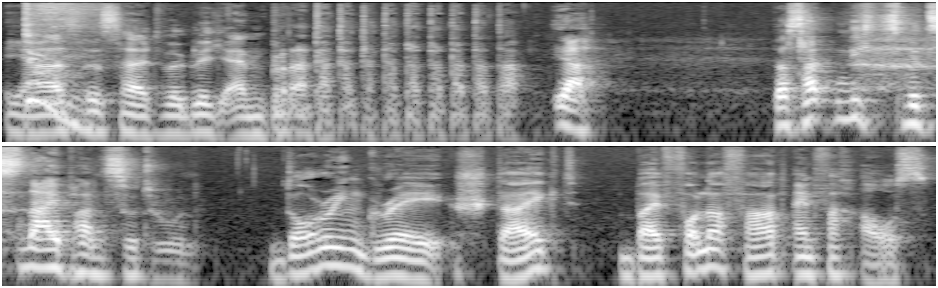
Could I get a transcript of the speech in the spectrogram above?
Ja, es ist halt wirklich ein. Ja. Das hat nichts mit Snipern zu tun. Dorian Gray steigt bei voller Fahrt einfach aus.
